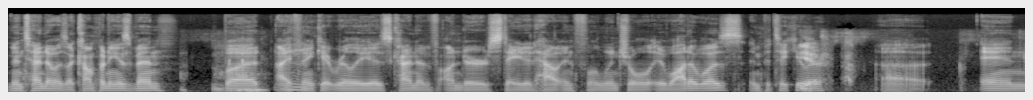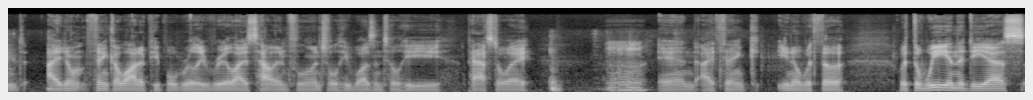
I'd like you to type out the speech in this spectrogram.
Nintendo as a company has been, but I mm. think it really is kind of understated how influential Iwata was in particular. Yeah. Uh, and I don't think a lot of people really realized how influential he was until he passed away. Mm-hmm. And I think you know with the with the Wii and the DS,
